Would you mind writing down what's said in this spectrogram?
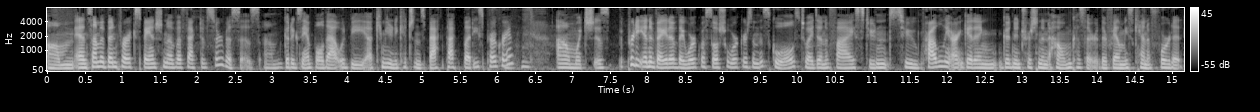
Um, and some have been for expansion of effective services. Um, good example of that would be a Community Kitchens Backpack Buddies program, um, which is pretty innovative. They work with social workers in the schools to identify students who probably aren't getting good nutrition at home because their, their families can't afford it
